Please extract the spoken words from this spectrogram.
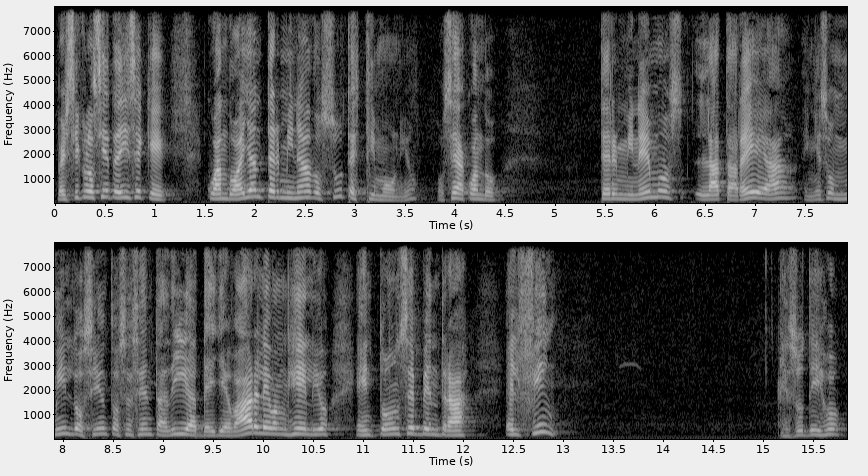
Versículo 7 dice que cuando hayan terminado su testimonio, o sea, cuando terminemos la tarea en esos 1260 días de llevar el Evangelio, entonces vendrá el fin. Jesús dijo,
